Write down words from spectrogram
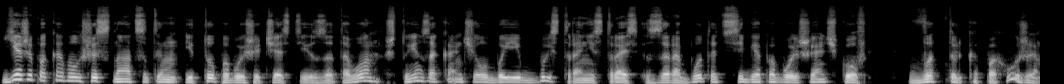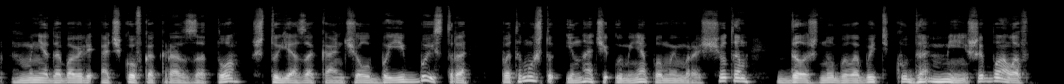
Я же пока был шестнадцатым, и то по большей части из-за того, что я заканчивал бои быстро, не стараясь заработать себе побольше очков. Вот только похоже, мне добавили очков как раз за то, что я заканчивал бои быстро, потому что иначе у меня, по моим расчетам, должно было быть куда меньше баллов –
